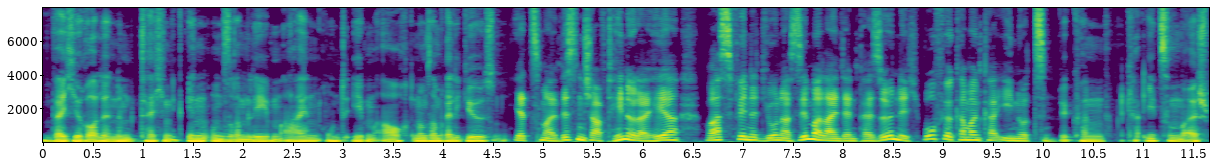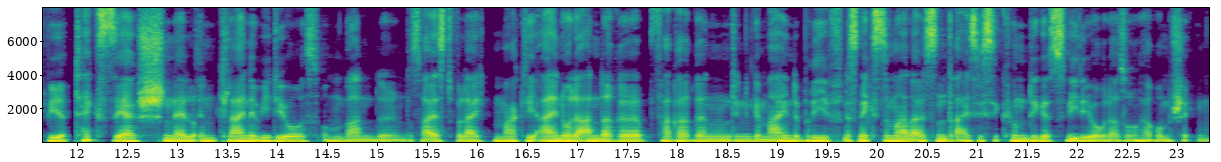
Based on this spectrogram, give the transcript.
Welche Rolle nimmt Technik in unserem Leben ein und eben auch in unserem religiösen. Jetzt mal Wissenschaft hin oder her. Was findet Jonas Simmerlein denn persönlich? Wofür kann man KI nutzen? Wir können mit KI zum Beispiel Text sehr schnell in kleine Videos umwandeln. Das heißt, vielleicht mag die eine oder andere Pfarrerin den Gemeindebrief das nächste Mal als ein 30-sekündiges Video oder so herumschicken.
